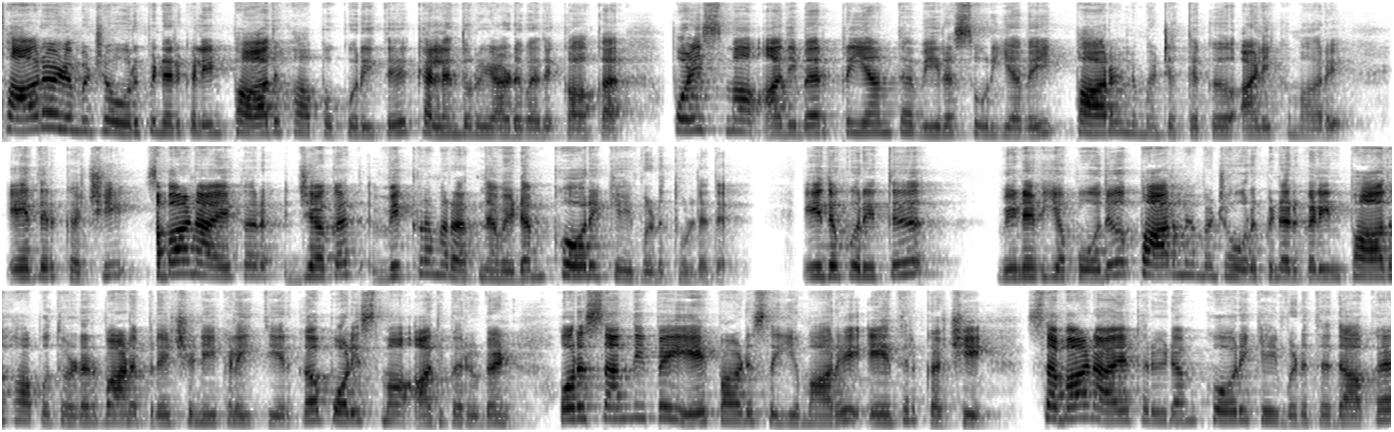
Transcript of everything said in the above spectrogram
பாராளுமன்ற உறுப்பினர்களின் பாதுகாப்பு குறித்து கலந்துரையாடுவதற்காக பொலிஸ்மா அதிபர் பிரியந்த வீரசூரியவை பாராளுமன்றத்துக்கு அளிக்குமாறு எதிர்க்கட்சி சபாநாயகர் ஜெகத் விக்ரமரத்னவிடம் கோரிக்கை விடுத்துள்ளது. இதுகுறித்து வினவிய போது பாராளுமன்ற உறுப்பினர்களின் பாதுகாப்பு தொடர்பான பிரச்சினைகளை தீர்க்க பொலிஸ்மா அதிபருடன் ஒரு சந்திப்பை ஏற்பாடு செய்யுமாறு எதிர்க்கட்சி சபாநாயகரிடம் கோரிக்கை விடுத்ததாக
